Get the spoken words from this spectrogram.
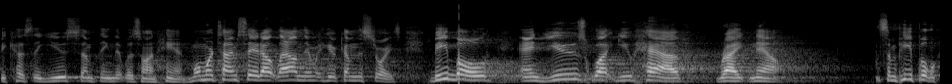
because they used something that was on hand. One more time, say it out loud, and then here come the stories. Be bold and use what you have right now. Some people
